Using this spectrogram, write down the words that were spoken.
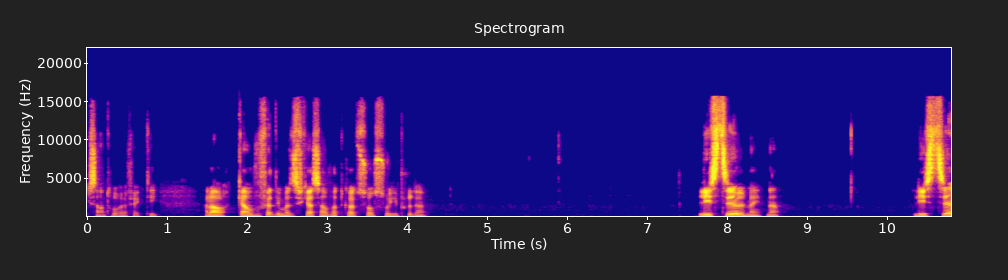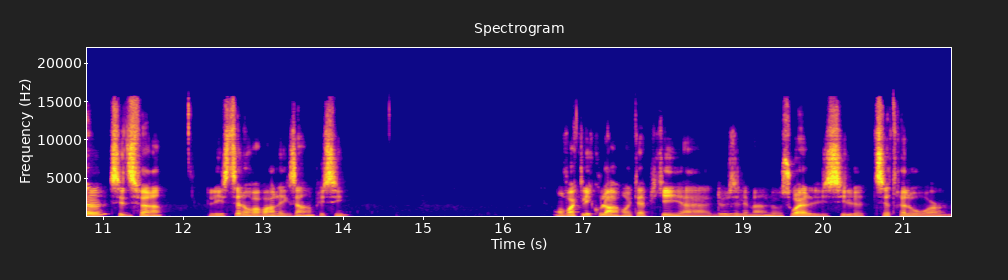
qui s'en trouve affectée. Alors, quand vous faites des modifications à votre code source, soyez prudent. Les styles maintenant. Les styles, c'est différent. Les styles, on va voir l'exemple ici. On voit que les couleurs ont été appliquées à deux éléments, soit ici le titre Hello World,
